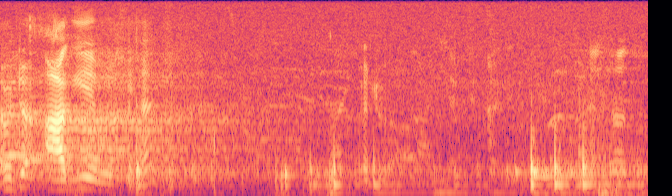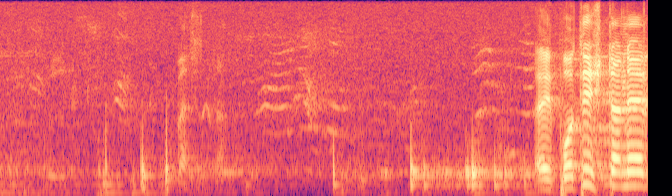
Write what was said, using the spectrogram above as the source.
আমি একটু আগিয়ে বসি হ্যাঁ? এই প্রতিষ্ঠানের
